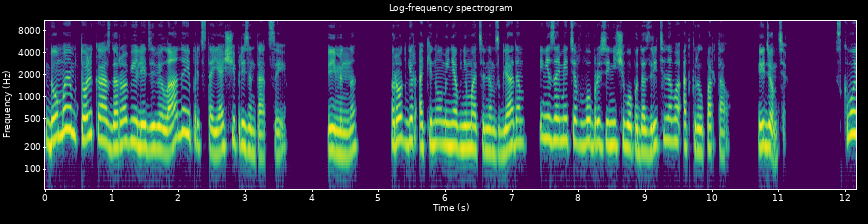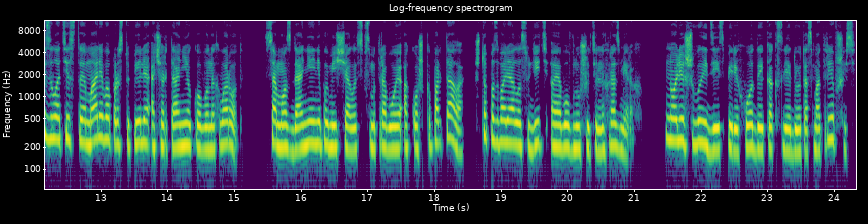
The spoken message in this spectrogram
«Думаем только о здоровье леди Вилана и предстоящей презентации». «Именно», Ротгер окинул меня внимательным взглядом и, не заметив в образе ничего подозрительного, открыл портал. «Идемте». Сквозь золотистое марево проступили очертания кованых ворот. Само здание не помещалось в смотровое окошко портала, что позволяло судить о его внушительных размерах. Но лишь выйдя из перехода и как следует осмотревшись,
